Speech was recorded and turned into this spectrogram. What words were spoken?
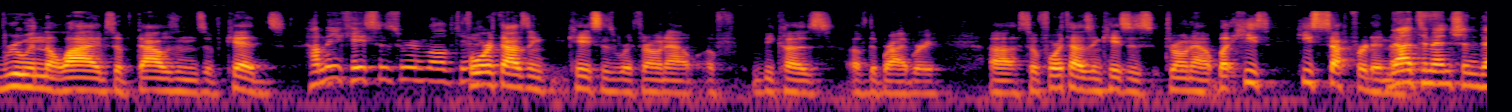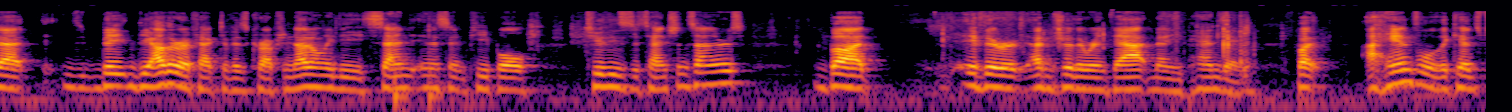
ruined the lives of thousands of kids. How many cases were involved here? 4,000 cases were thrown out of, because of the bribery. Uh, so 4,000 cases thrown out, but he's he's suffered enough. Not to mention that the, the other effect of his corruption, not only did he send innocent people to these detention centers, but if there were, I'm sure there weren't that many pending, but a handful of the kids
